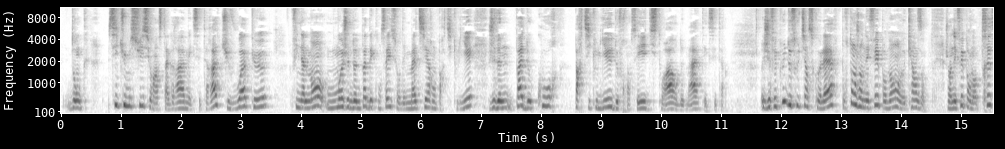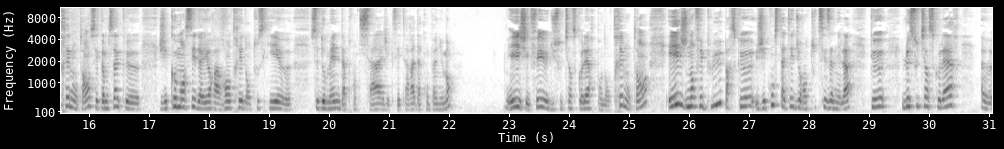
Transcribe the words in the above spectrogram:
Donc, si tu me suis sur Instagram, etc., tu vois que finalement, moi, je ne donne pas des conseils sur des matières en particulier. Je ne donne pas de cours particuliers de français, d'histoire, de maths, etc. Je fais plus de soutien scolaire, pourtant j'en ai fait pendant 15 euh, ans. J'en ai fait pendant très très longtemps. C'est comme ça que j'ai commencé d'ailleurs à rentrer dans tout ce qui est euh, ce domaine d'apprentissage, etc., d'accompagnement. Et j'ai fait euh, du soutien scolaire pendant très longtemps et je n'en fais plus parce que j'ai constaté durant toutes ces années-là que le soutien scolaire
